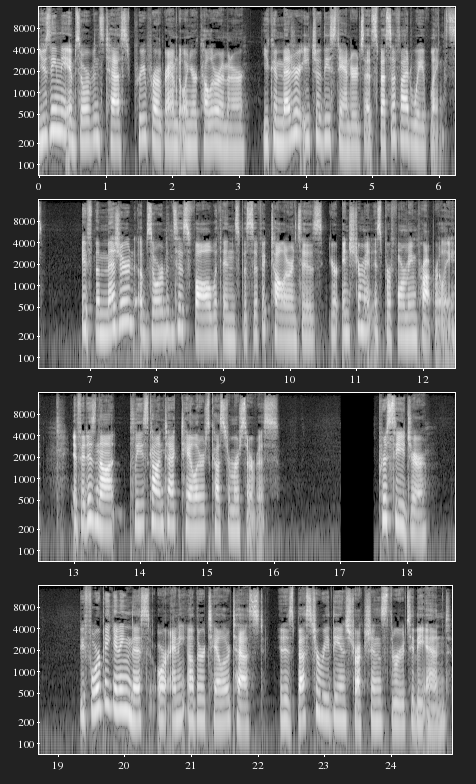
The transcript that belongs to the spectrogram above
Using the absorbance test pre programmed on your colorimeter, you can measure each of these standards at specified wavelengths. If the measured absorbances fall within specific tolerances, your instrument is performing properly. If it is not, please contact Taylor's customer service. Procedure Before beginning this or any other Taylor test, it is best to read the instructions through to the end.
